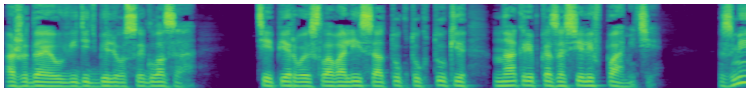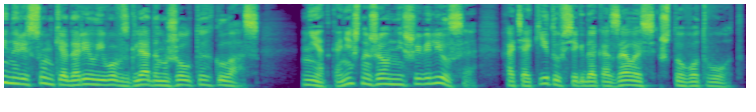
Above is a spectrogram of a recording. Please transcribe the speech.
ожидая увидеть белесые глаза — те первые слова Лиса о тук-тук-туке накрепко засели в памяти. Змей на рисунке одарил его взглядом желтых глаз. Нет, конечно же, он не шевелился, хотя Киту всегда казалось, что вот-вот.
